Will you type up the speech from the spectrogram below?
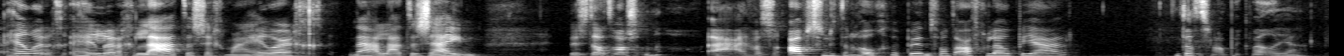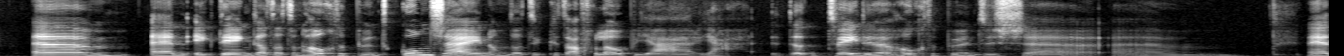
heel erg, heel erg laten, zeg maar. Heel erg nou, laten zijn. Dus dat was, een, ah, het was absoluut een hoogtepunt van het afgelopen jaar. Dat snap ik wel, ja. Ehm, en ik denk dat dat een hoogtepunt kon zijn, omdat ik het afgelopen jaar, ja, het tweede hoogtepunt is, ehm, nou ja,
